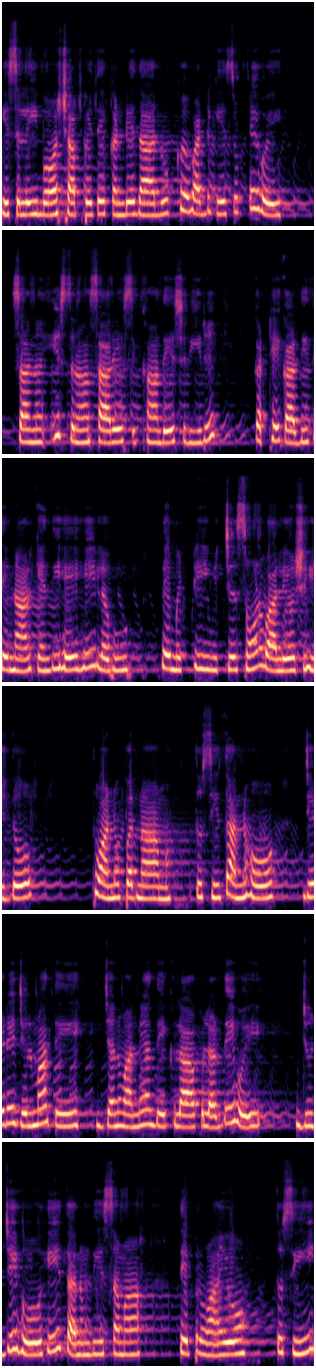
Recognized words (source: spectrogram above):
ਇਸ ਲਈ ਬਹੁਤ ਛਾਪੇ ਤੇ ਕੰਡੇਦਾਰ ਰੁੱਖ ਵੱਢ ਕੇ ਸੁੱਟੇ ਹੋਏ ਸਨ। ਇਸ ਤਰ੍ਹਾਂ ਸਾਰੇ ਸਿੱਖਾਂ ਦੇ ਸਰੀਰ ਇਕੱਠੇ ਕਰਦੀ ਤੇ ਨਾਲ ਕਹਿੰਦੀ, ਹੈ, ਹੇ ਲਹੂ, ਤੇ ਮਿੱਟੀ ਵਿੱਚ ਸੌਣ ਵਾਲਿਓ ਸ਼ਹੀਦੋ, ਤੁਹਾਨੂੰ ਪ੍ਰਣਾਮ। ਤੁਸੀਂ ਧੰਨ ਹੋ, ਜਿਹੜੇ ਜ਼ੁਲਮਾਂ ਤੇ ਜਨਵਾਨਿਆਂ ਦੇ ਖਿਲਾਫ ਲੜਦੇ ਹੋਏ ਜੂਝੇ ਹੋ। ਹੇ ਧਰਮ ਦੀ ਸਮਾਂ ਤੇ ਪ੍ਰਵਾਇਓ, ਤੁਸੀਂ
